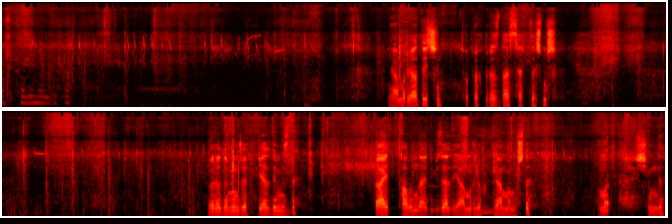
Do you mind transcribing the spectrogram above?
Biraz kalın oldu. Ha. Yağmur yağdığı için toprak biraz daha sertleşmiş. Öğleden önce geldiğimizde gayet tavındaydı. Güzeldi. Yağmur yok. Yağmamıştı. Ama şimdi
